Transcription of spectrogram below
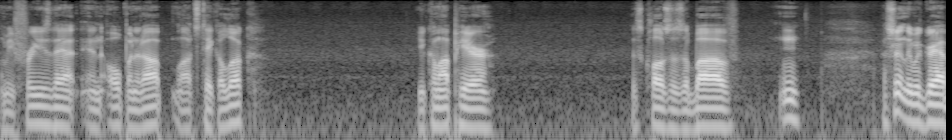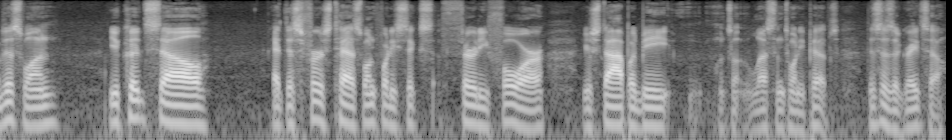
Let me freeze that and open it up. Let's take a look. You come up here. This closes above. Mm. I certainly would grab this one. You could sell at this first test 146.34. Your stop would be less than 20 pips. This is a great sale.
